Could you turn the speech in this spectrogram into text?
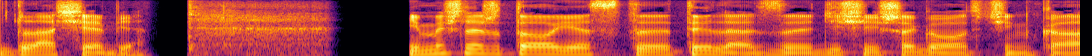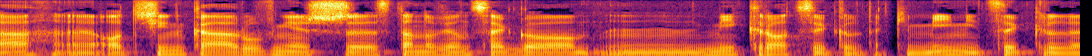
dla siebie. I myślę, że to jest e, tyle z dzisiejszego odcinka. E, odcinka również stanowiącego mm, mikrocykl, taki mini cykl e,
